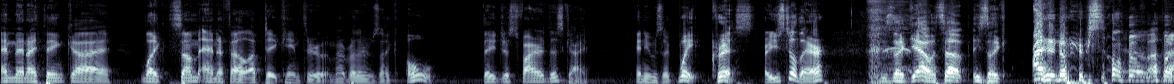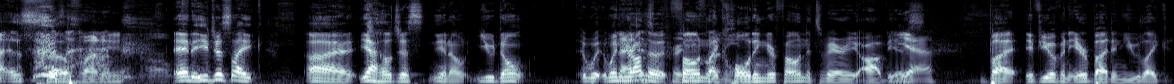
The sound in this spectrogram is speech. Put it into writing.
and then I think uh like some NFL update came through, and my brother was like, "Oh, they just fired this guy," and he was like, "Wait, Chris, are you still there?" He's like, "Yeah, what's up?" He's like, "I didn't know you were still on the that is so funny. Oh, and he just like, uh, yeah, he'll just you know you don't. w- When That you're on the phone, like holding your phone, it's very obvious. Yeah. But if you have an earbud and you like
